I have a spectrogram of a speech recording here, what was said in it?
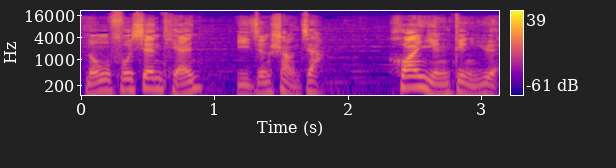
农夫先田》已经上架，欢迎订阅。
